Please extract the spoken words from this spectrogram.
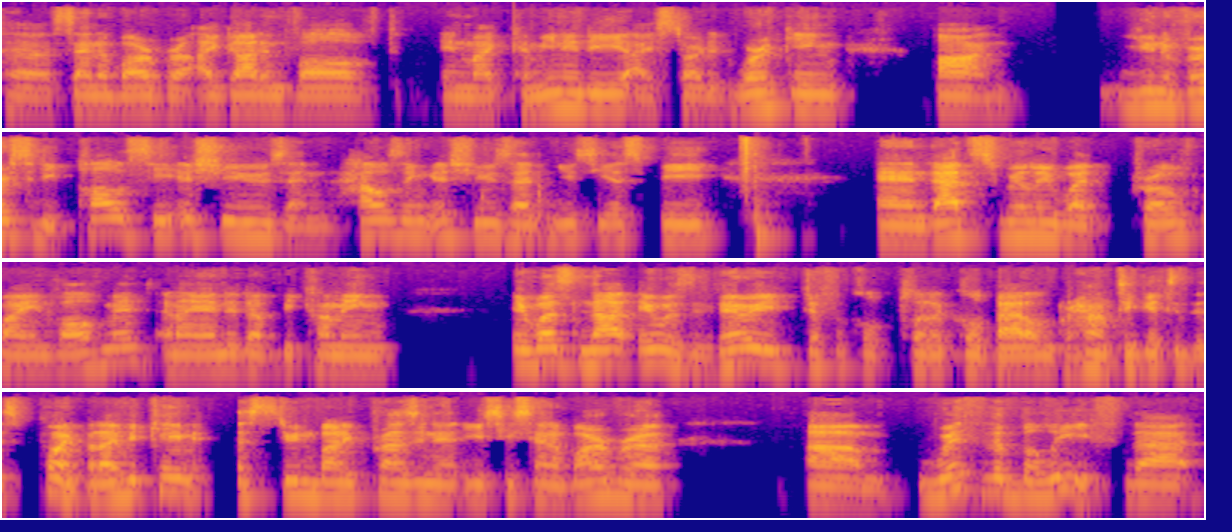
to Santa Barbara, I got involved in my community. I started working on university policy issues and housing issues at UCSB. And that's really what drove my involvement. And I ended up becoming, it was not, it was a very difficult political battleground to get to this point, but I became a student body president at UC Santa Barbara um, with the belief that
